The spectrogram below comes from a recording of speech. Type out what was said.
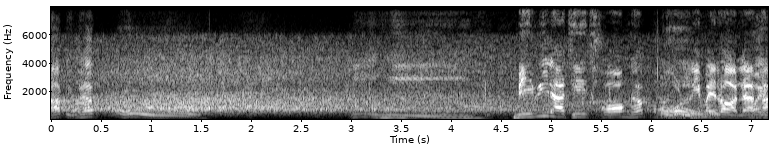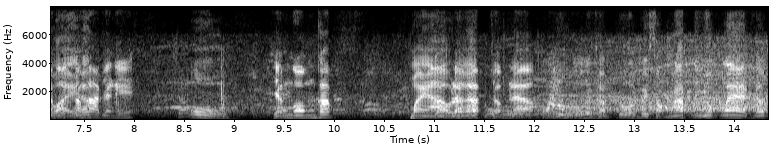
นับอีกไหมครับโอ้โหอื้อหือมีวินาทีทองครับ โอ้โหโอ้โหลูกนี้ไม่รอดแล้วครับไม่ไหวสครับภาพอย่างนี้ โอ้ยังงงครับ ไม่เอาแล้วครับจบแล้วโอ้โหครับโดนไปสองนัดในยกแรกครับ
